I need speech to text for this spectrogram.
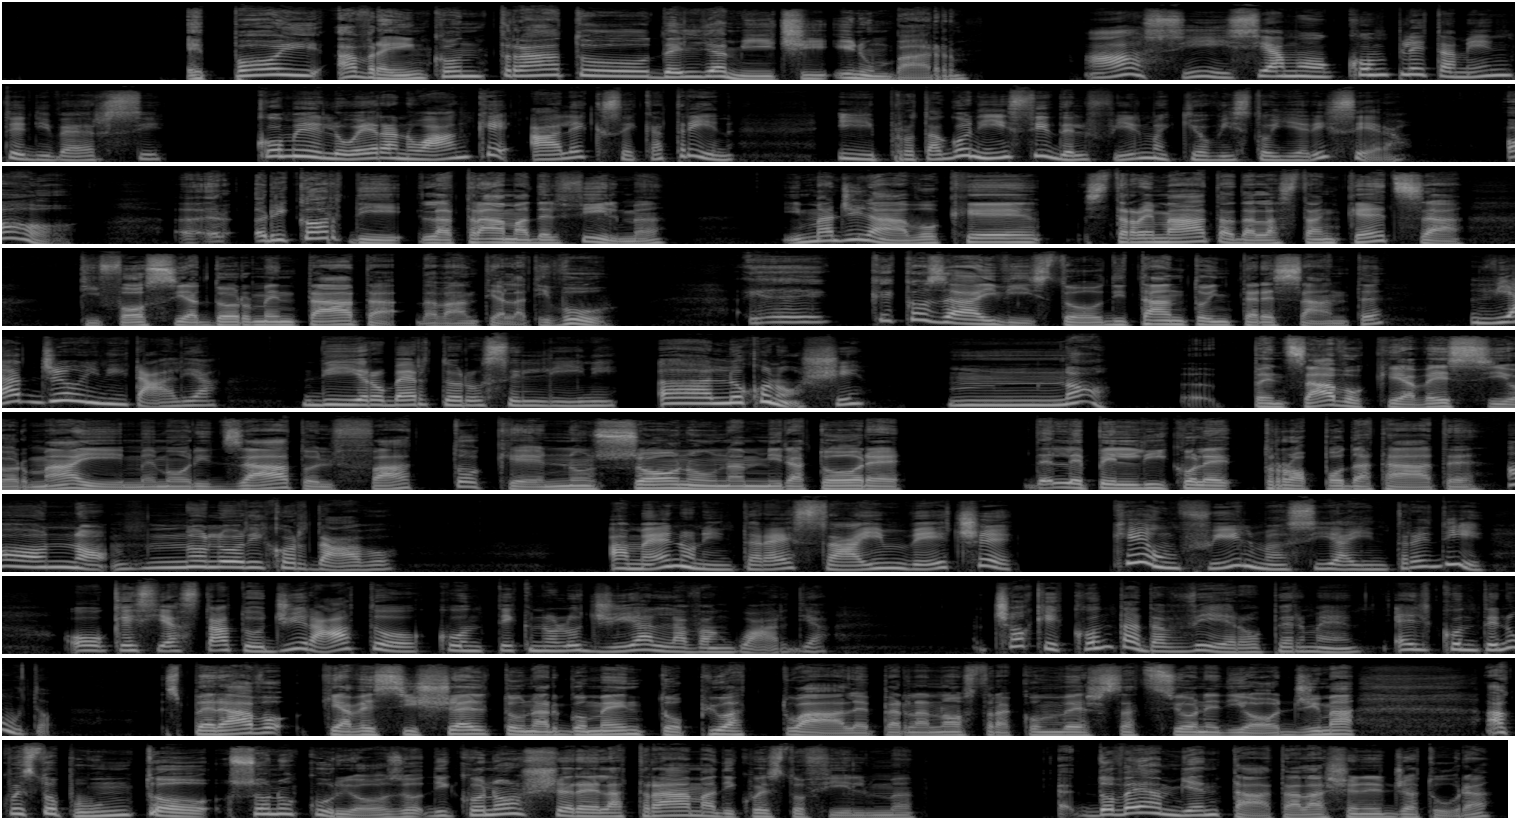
E poi avrei incontrato degli amici in un bar. Ah sì, siamo completamente diversi, come lo erano anche Alex e Catherine, i protagonisti del film che ho visto ieri sera. Oh, eh, ricordi la trama del film? Immaginavo che, stremata dalla stanchezza, ti fossi addormentata davanti alla tv. E che cosa hai visto di tanto interessante? Viaggio in Italia di Roberto Rossellini. Uh, lo conosci? Mm, no. Pensavo che avessi ormai memorizzato il fatto che non sono un ammiratore delle pellicole troppo datate. Oh no, non lo ricordavo. A me non interessa invece che un film sia in 3D o che sia stato girato con tecnologia all'avanguardia. Ciò che conta davvero per me è il contenuto. Speravo che avessi scelto un argomento più attuale per la nostra conversazione di oggi, ma a questo punto sono curioso di conoscere la trama di questo film. Dov'è ambientata la sceneggiatura?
